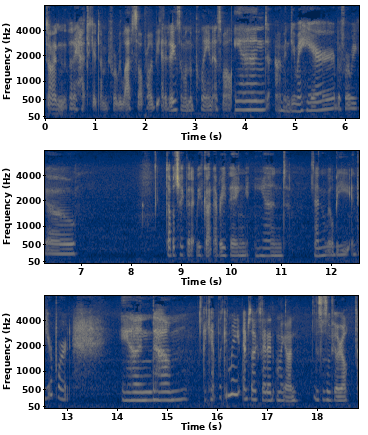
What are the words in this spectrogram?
done that I had to get done before we left so I'll probably be editing some on the plane as well. And I'm gonna do my hair before we go. Double check that we've got everything and then we'll be in the airport. And um, I can't fucking wait. I'm so excited. Oh my god. This doesn't feel real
